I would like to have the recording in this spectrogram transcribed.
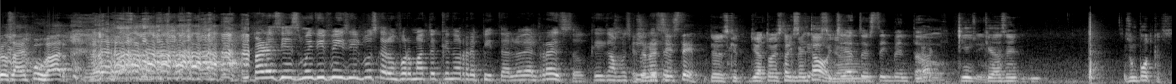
Pero sabe empujar. Pero sí es muy difícil buscar un formato que no repita lo del resto, que digamos que Eso no que sea- existe. Entonces, es que ya todo está Es inventado. que ya todo está inventado, ¿Qué, sí. qué hace? Es un podcast.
